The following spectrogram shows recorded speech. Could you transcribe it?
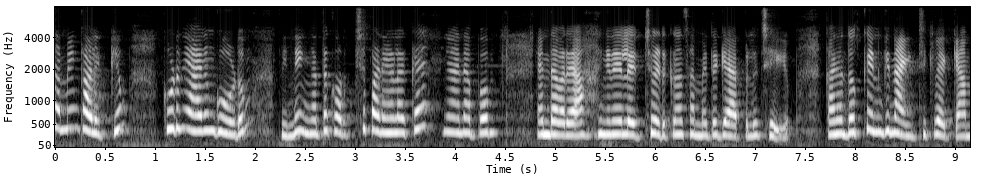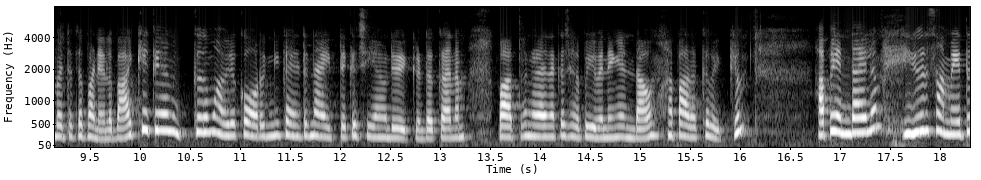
സമയം കളിക്കും കൂടെ ഞാനും കൂടും. പിന്നെ ഇങ്ങനത്തെ കുറച്ച് പണികളൊക്കെ ഞാനപ്പം എന്താ പറയുക ഇങ്ങനെ ലച്ചു എടുക്കുന്ന സമയത്ത് ഗ്യാപ്പിൽ ചെയ്യും. കാരണം ഇതൊക്കെ എനിക്ക് നൈറ്റിക്ക് വെക്കാൻ പറ്റാത്ത പണികൾ ബാക്കിയൊക്കെ ഞാൻ മിക്കതും അവരൊക്കെ ഉറങ്ങി കഴിഞ്ഞിട്ട് നൈറ്റൊക്കെ ചെയ്യാൻ വേണ്ടി വെക്കുന്നുണ്ട്. കാരണം പാത്രം കഴിയാനൊക്കെ ചിലപ്പോൾ ഈവനിങ് ഉണ്ടാവും. അപ്പോൾ അതൊക്കെ വെക്കും. അപ്പോൾ എന്തായാലും ഈ ഒരു സമയത്ത്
